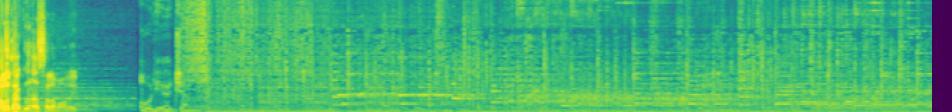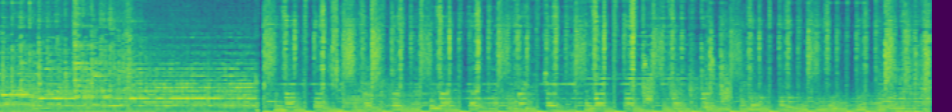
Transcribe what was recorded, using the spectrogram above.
ভালো থাকুন, আসসালামু আলাইকুম Jungle. Audio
